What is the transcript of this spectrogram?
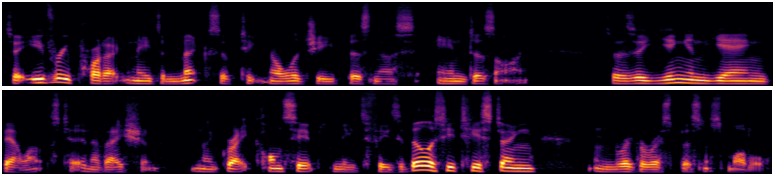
So every product needs a mix of technology, business, and design. So there's a yin and yang balance to innovation. And a great concept needs feasibility testing and rigorous business model.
